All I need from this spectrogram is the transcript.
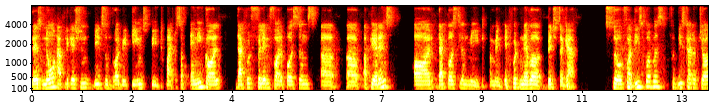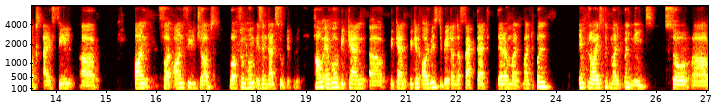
there's no application, be it Zoom call, be it Teams, be it Microsoft, any call that would fill in for a person's appearance or that personal meet. I mean, it would never bridge the gap. So for these purpose, for these kind of jobs, I feel uh, on for on-field jobs, work from home isn't that suitable. However, we can uh, we can we can always debate on the fact that there are mul multiple employees with multiple needs. So uh,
